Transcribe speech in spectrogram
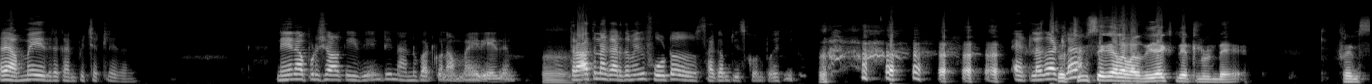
అరే అమ్మాయి ఎదురు కనిపించట్లేదని. నేను అప్పుడు షాక్ ఇదేంటి నన్ను పట్టుకుని అమ్మాయి ఏది తర్వాత నాకు అర్థమైంది ఫోటో సగం తీసుకొని పోయింది. ఎట్లాగా అట్లా. చూసే గల వాళ్ళ రియాక్షన్ ఎట్లుండే? ఫ్రెండ్స్.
